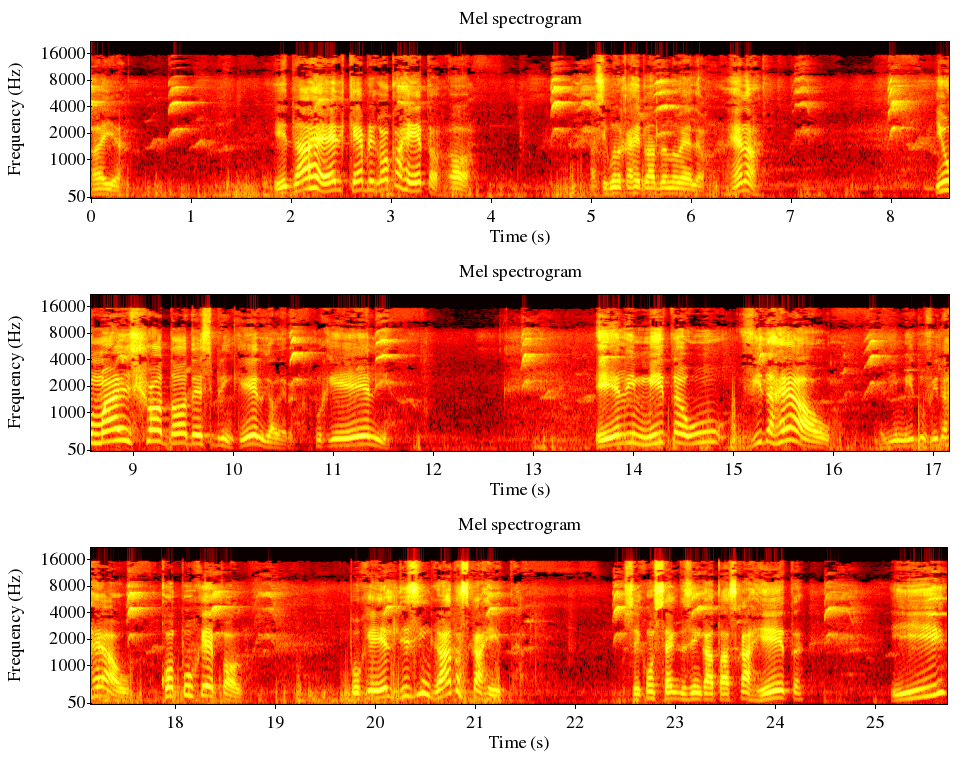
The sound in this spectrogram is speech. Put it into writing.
Aí, ó. E dá ré, ele quebra igual carreta, ó. A segunda carreta lá dando L, ó. Vendo, ó? E o mais xodó desse brinquedo, galera, porque ele... Ele imita o vida real. Ele imita o vida real. Com, por quê, Paulo? Porque ele desengata as carretas. Você consegue desengatar as carretas e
